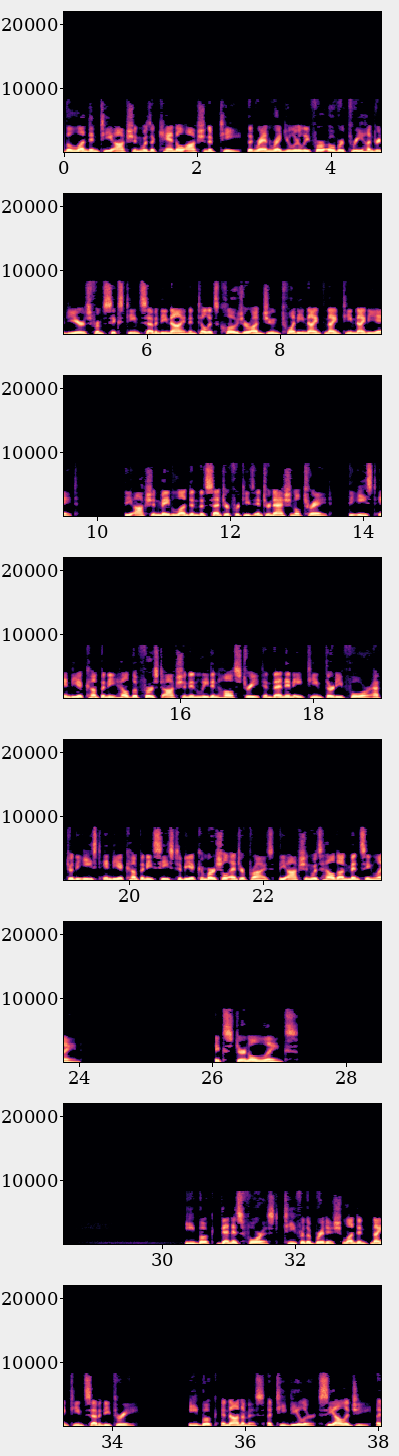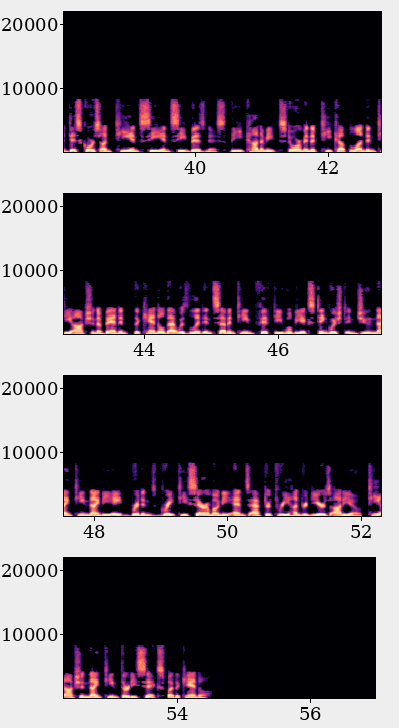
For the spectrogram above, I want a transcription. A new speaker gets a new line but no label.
The London Tea Auction was a candle auction of tea, that ran regularly for over 300 years from 1679 until its closure on June 29, 1998. The auction made London the centre for tea's international trade. The East India Company held the first auction in Leadenhall Street and then in 1834 after the East India Company ceased to be a commercial enterprise, the auction was held on Mincing Lane. External links E-book, Dennis Forrest, Tea for the British, London, 1973. E-book, Anonymous, A Tea Dealer, Tsiology, A Discourse on Tea and C and C Business, The Economy, Storm in a Teacup London Tea Auction Abandoned, The candle that was lit in 1750 will be extinguished in June 1998 Britain's Great Tea Ceremony ends after 300 years Audio, Tea Auction 1936 by The Candle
